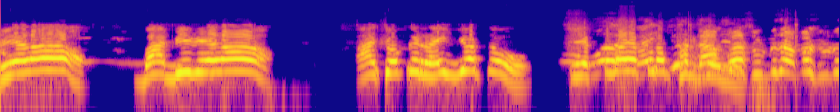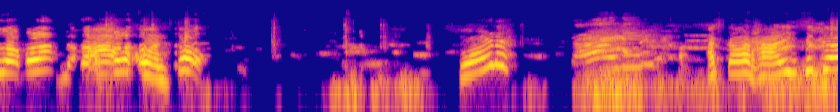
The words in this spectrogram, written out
વેળો ભાભી વેળો. આ છોકરી રહી ગયો તો. એકલો એકલો ફરતો બસ, છૂટું જા, બસ, છૂટું જા, બોલા. કોણ? આ તમાર હાળી છે કે?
